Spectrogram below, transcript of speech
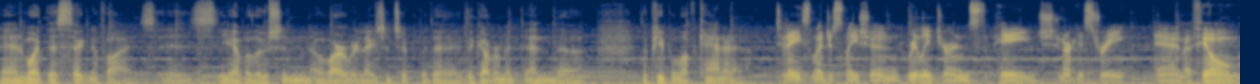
And what this signifies is the evolution of our relationship with the, the government and uh, the people of Canada. Today's legislation really turns the page in our history, and I feel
